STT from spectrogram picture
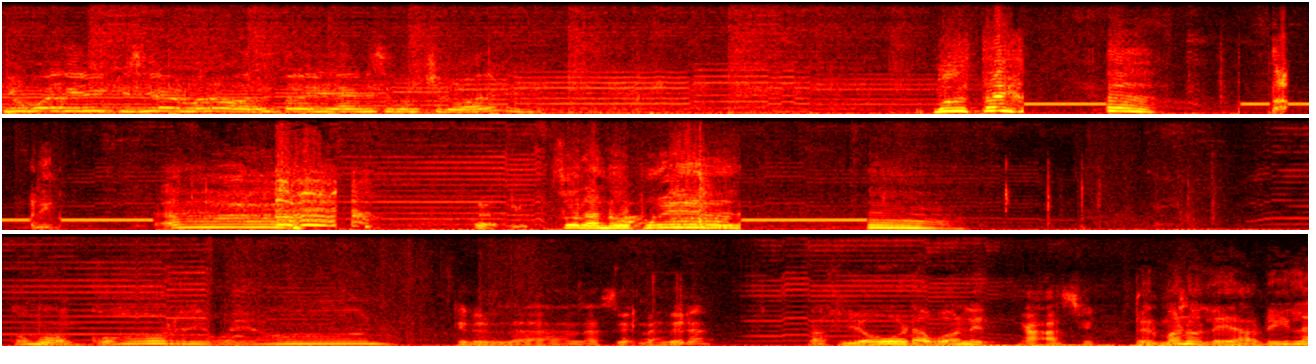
Yo igual quería que hiciera hermano para gastar la vida en ese conchero, ¿vale? ¿Dónde está, hija? ¡Puta marico! ¡Ah! ¡Sola no puedo! no. ¿Cómo corre, weón? ¿Quieres la, la, la vera? La fiora, weón, le- Ah, sí. hermano, le abrí la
